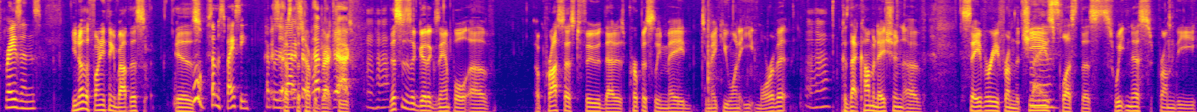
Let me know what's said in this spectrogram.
raisins. You know the funny thing about this is Ooh, something spicy. Pepper There's just jack. the pepper, pepper jack, jack. cheese. Mm-hmm. This is a good example of a processed food that is purposely made to make you want to eat more of it. Mm-hmm. Because that combination of savory from the cheese Yes. plus the sweetness from the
